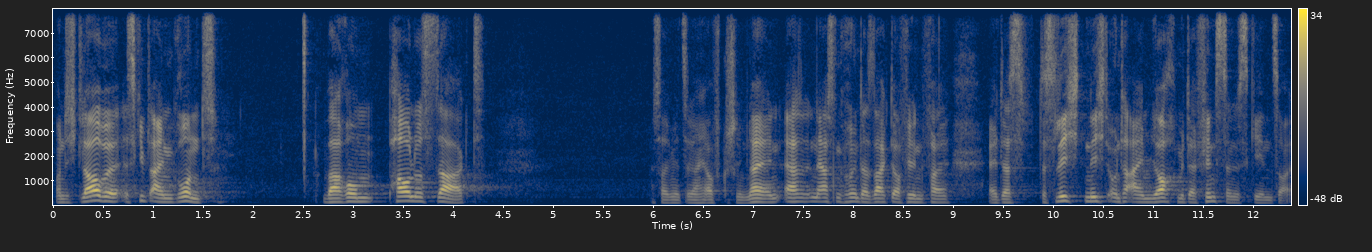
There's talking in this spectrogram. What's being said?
Und ich glaube, es gibt einen Grund, warum Paulus sagt, das habe ich mir jetzt gar nicht aufgeschrieben, naja, in 1. Korinther sagt er auf jeden Fall, äh, dass das Licht nicht unter einem Joch mit der Finsternis gehen soll,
